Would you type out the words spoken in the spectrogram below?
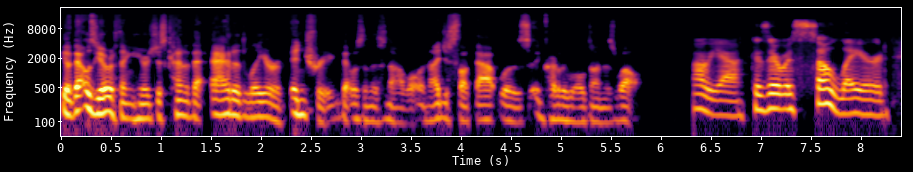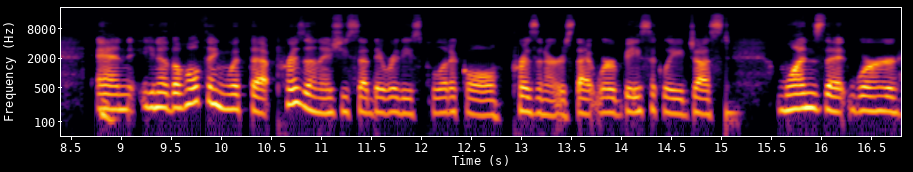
you know, that was the other thing here, is just kind of that added layer of intrigue that was in this novel. And I just thought that was incredibly well done as well. Oh yeah, because it was so layered. Mm. And you know, the whole thing with that prison, as you said, they were these political prisoners that were basically just ones that were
